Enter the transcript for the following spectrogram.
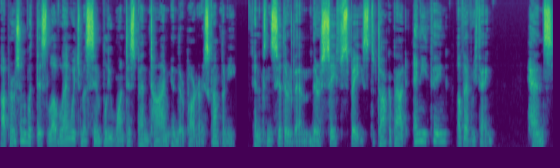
A person with this love language must simply want to spend time in their partner's company and consider them their safe space to talk about anything of everything. Hence,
